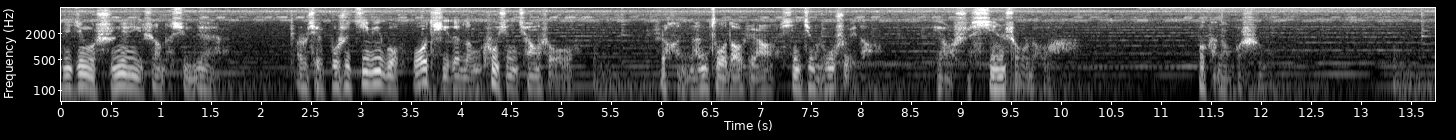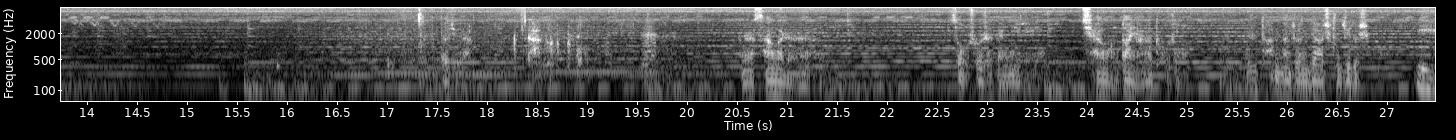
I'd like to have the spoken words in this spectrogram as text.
你经过十年以上的训练，而且不是击毙过活体的冷酷型枪手，是很难做到这样心静如水的。要是新手的话，不可能不失误。刘局，看看，这三个人走出这片密林，前往断崖的途中，是谈判专家出击的时候。嗯，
